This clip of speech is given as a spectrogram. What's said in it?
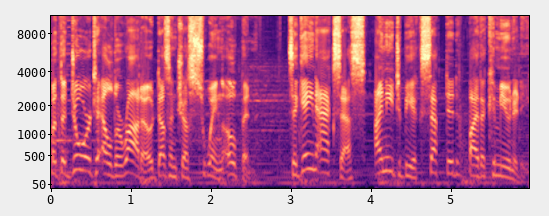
But the door to El Dorado doesn't just swing open. To gain access, I need to be accepted by the community.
